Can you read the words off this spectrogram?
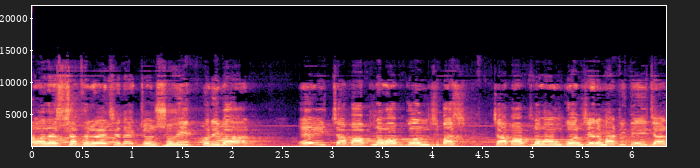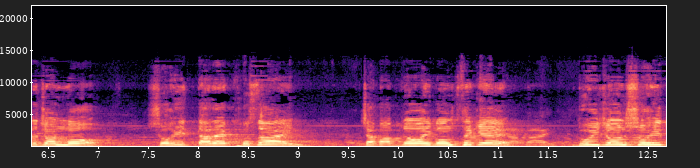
আমাদের সাথে রয়েছেন একজন শহীদ পরিবার। এই চাপাপ নবাবগঞ্জ বা চাপাপ নবাবগঞ্জের মাটিতেই যার জন্ম, শহীদ তারেক হুসাইন। চাপাপ নবাবগঞ্জ থেকে দুইজন শহীদ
